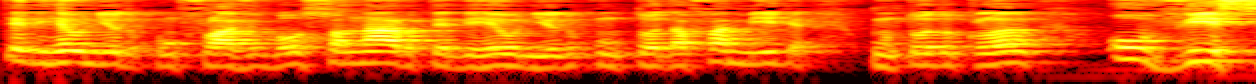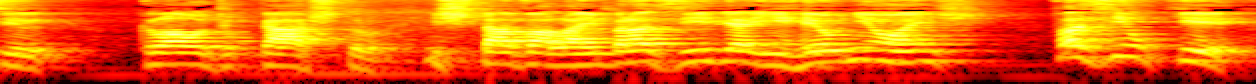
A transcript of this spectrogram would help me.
Teve reunido com Flávio Bolsonaro, teve reunido com toda a família, com todo o clã. O vice Cláudio Castro estava lá em Brasília em reuniões. Fazia o quê?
